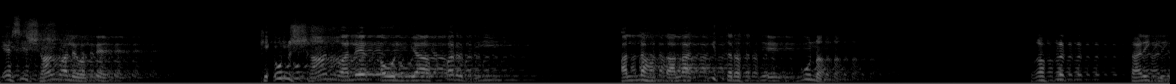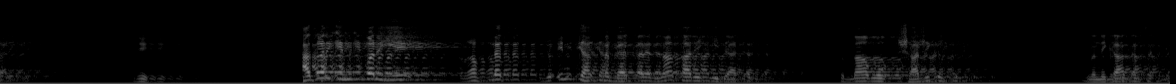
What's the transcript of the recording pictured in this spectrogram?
یہ ایسی شان والے ہوتے ہیں کہ ان شان والے اولیاء پر بھی اللہ تعالی کی طرف سے گنا غفلت تاری کی جاتی ہے۔ جی۔ اگر ان پر یہ غفلت جو ان کے حق میں بہتر ہے نہ تاری کی جاتی، تو نہ وہ شادی کر سکے نہ نکاح کر سکے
